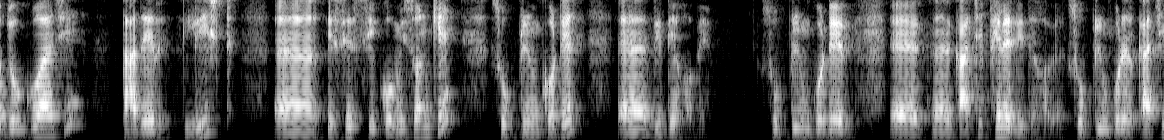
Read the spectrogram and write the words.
অযোগ্য আছে, তাদের লিস্ট এসএসসি কমিশনকে সুপ্রিম কোর্টের দিতে হবে। সুপ্রিম কোর্টের কাছে ফেলে দিতে হবে। সুপ্রিম কোর্টের কাছে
